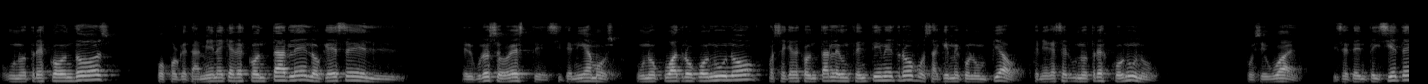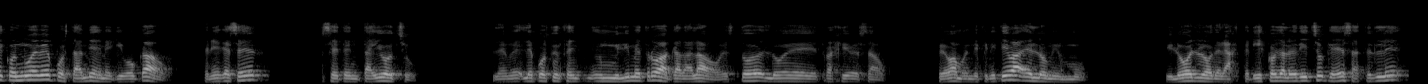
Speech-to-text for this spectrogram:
1,3,2, pues porque también hay que descontarle lo que es el, el grueso este. Si teníamos 1,4,1, pues hay que descontarle un centímetro, pues aquí me he columpiado. Tenía que ser 1,3,1. Pues igual. Y 77,9, pues también me he equivocado. Tenía que ser 78. Le, he puesto un, milímetro a cada lado. Esto lo he transversado. Pero vamos, en definitiva es lo mismo. Y luego lo del asterisco ya lo he dicho, que es hacerle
